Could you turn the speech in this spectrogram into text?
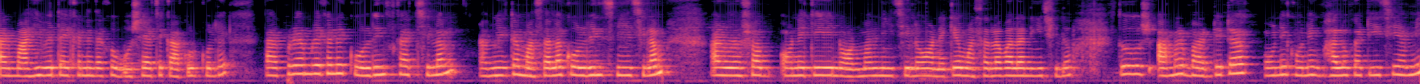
আর মাহি বেটা এখানে দেখো বসে আছে কাকুর কোলে। তারপরে আমরা এখানে কোল্ড ড্রিঙ্কস খাচ্ছিলাম। আমি একটা মশালা কোল্ড ড্রিঙ্কস নিয়েছিলাম, আর ওরা সব অনেকে নর্মাল নিয়েছিল, অনেকে মশালাওয়ালা নিয়েছিল। তো আমার বার্থডেটা অনেক অনেক ভালো কাটিয়েছি আমি,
